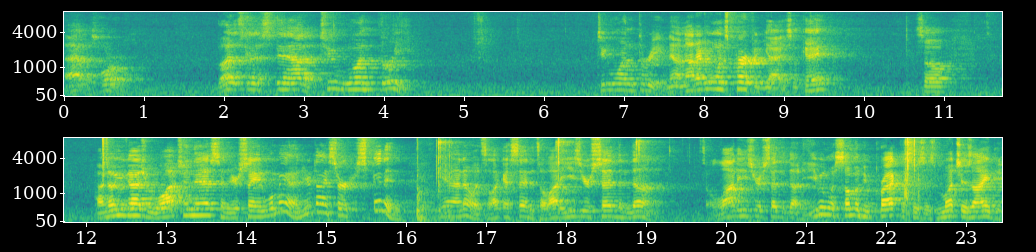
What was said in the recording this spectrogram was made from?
That was horrible. But it's going to spin out a 213. 213. Now, not everyone's perfect, guys, okay? So, I know you guys are watching this and you're saying, well, man, your dice are spinning. Yeah, I know. It's like I said, it's a lot easier said than done. It's a lot easier said than done. Even with someone who practices as much as I do,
